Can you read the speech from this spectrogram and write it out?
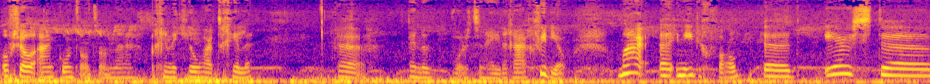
of zo aankomt, want dan begin ik heel hard te gillen. En dan wordt het een hele rare video. Maar in ieder geval, het eerste,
